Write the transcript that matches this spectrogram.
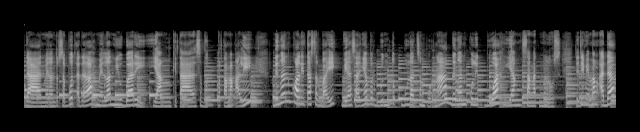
Dan melon tersebut adalah melon Newberry yang kita sebut pertama kali dengan kualitas terbaik, biasanya berbentuk bulat sempurna dengan kulit buah yang sangat mulus. Jadi memang ada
